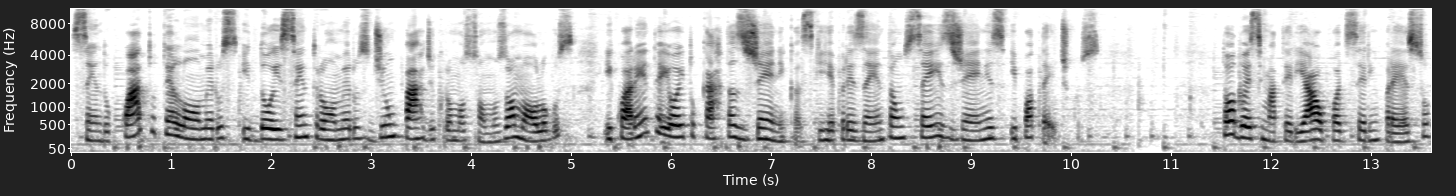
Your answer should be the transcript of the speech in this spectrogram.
sendo quatro telômeros e dois centrômeros de um par de cromossomos homólogos e 48 cartas gênicas, que representam seis genes hipotéticos. Todo esse material pode ser impresso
